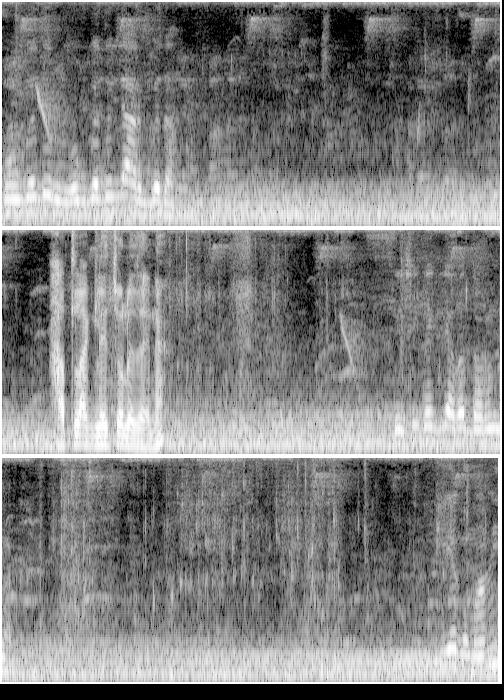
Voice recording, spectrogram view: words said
বউগা ধরলে আর বেদা হাত লাগলে চলে যায় না বেশি দেখলে আবার ধরুন না গো মামি?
